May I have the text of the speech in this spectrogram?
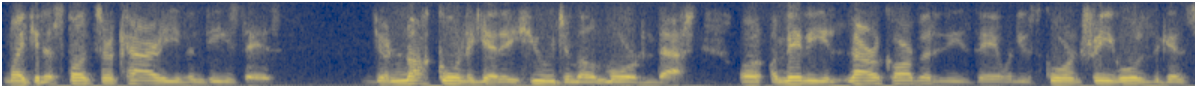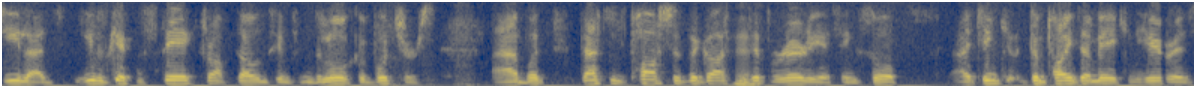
might get a sponsored car even these days you're not going to get a huge amount more than that. Or, or maybe Lar Corbett in his day when he was scoring three goals against G-Lads, he was getting steak dropped down to him from the local butchers. Uh, but that's as posh as they got in Tipperary, I think. So I think the point I'm making here is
